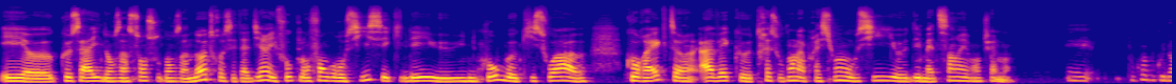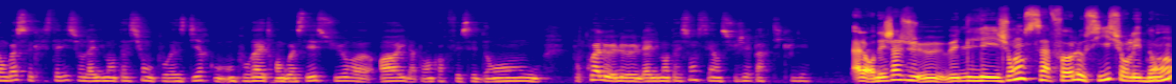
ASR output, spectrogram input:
et euh, que ça aille dans un sens ou dans un autre, c'est-à-dire il faut que l'enfant grossisse et qu'il ait une courbe qui soit correcte, avec très souvent la pression aussi des médecins éventuellement. Et pourquoi beaucoup d'angoisse se cristallise sur l'alimentation? On pourrait se dire qu'on pourrait être angoissé sur ah il n'a pas encore fait ses dents ou pourquoi l'alimentation c'est un sujet particulier? Alors déjà, les gens s'affolent aussi sur les dons,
